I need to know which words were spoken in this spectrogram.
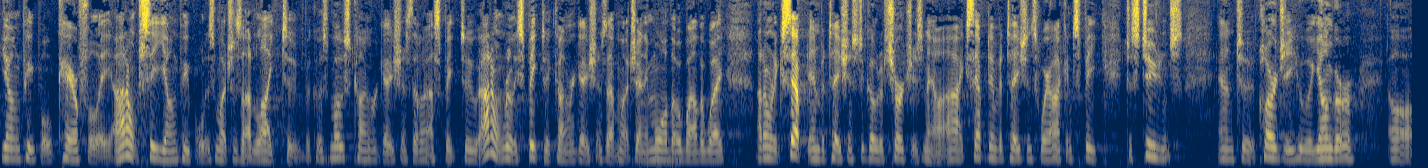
young people carefully. I don't see young people as much as I'd like to because most congregations that I speak to, I don't really speak to congregations that much anymore, though, by the way. I don't accept invitations to go to churches now. I accept invitations where I can speak to students and to clergy who are younger, uh,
